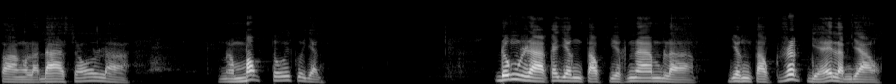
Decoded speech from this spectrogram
toàn là đa số là nó móc túi của dân đúng ra cái dân tộc Việt Nam là dân tộc rất dễ làm giàu,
